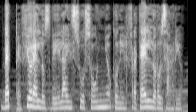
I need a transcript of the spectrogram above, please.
Beppe Fiorello svela il suo sogno con il fratello Rosario.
